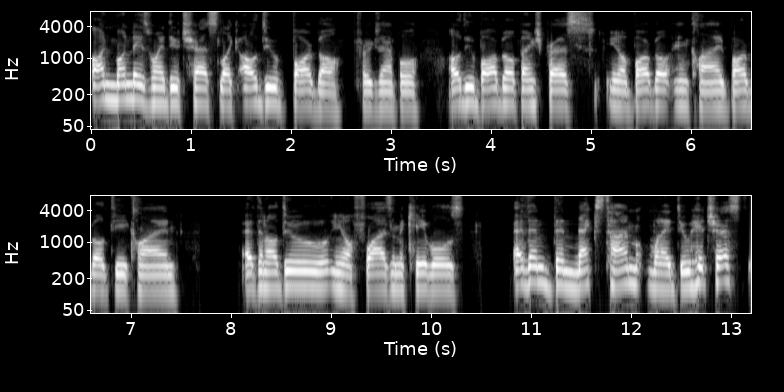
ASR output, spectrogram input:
On Mondays when I do chest, like I'll do barbell, for example. I'll do barbell bench press, you know, barbell incline, barbell decline, and then I'll do, you know, flies on the cables. And then the next time when I do hit chest,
